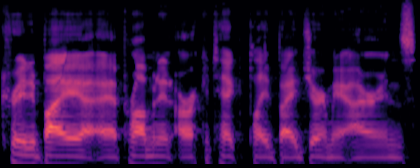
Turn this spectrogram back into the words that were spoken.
created by a, a prominent architect played by Jeremy Irons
